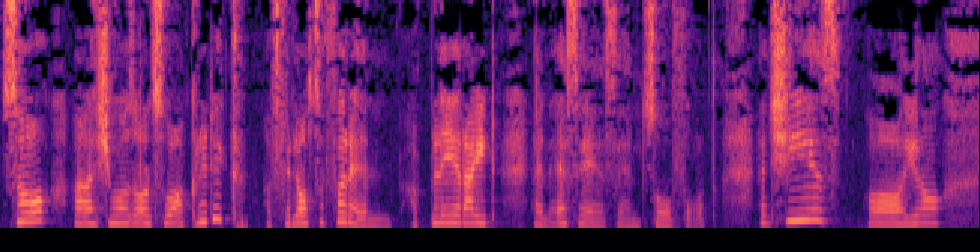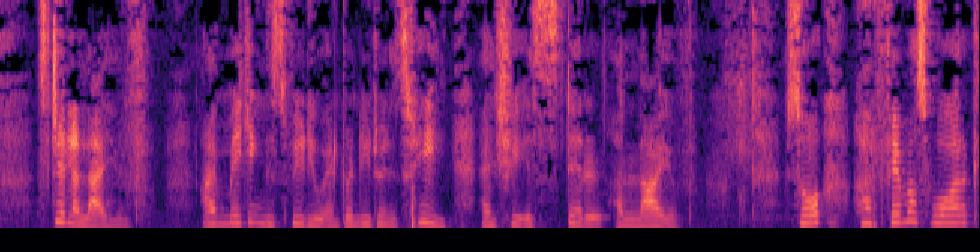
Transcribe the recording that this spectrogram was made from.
So uh, she was also a critic, a philosopher, and a playwright, an essayist, and so forth. And she is, uh, you know, still alive. I'm making this video in 2023, and she is still alive. So her famous work,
